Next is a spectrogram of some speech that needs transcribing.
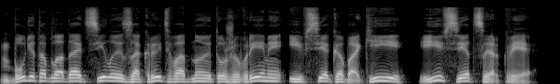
«будет обладать силой закрыть в одно и то же время и все кабаки, и все церкви».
